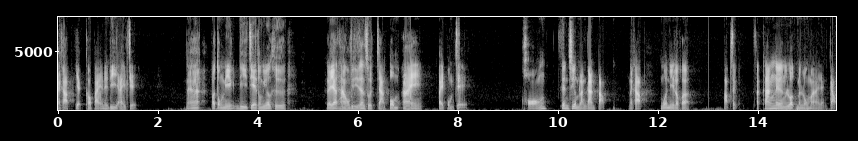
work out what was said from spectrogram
นะครับ เก็บเข้าไปใน dij นะเพราะตรงนี้ dj ตรงนี้ก็คือ ระยะทางของวิถีสั้นสุดจากปม i ไปปม j ของเส้นเชื่อมหลังการปรับนะครับ งวดนี้เราก็ปรับสักสักครั้งหนึ่งลดมันลงมาอย่างเก่า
